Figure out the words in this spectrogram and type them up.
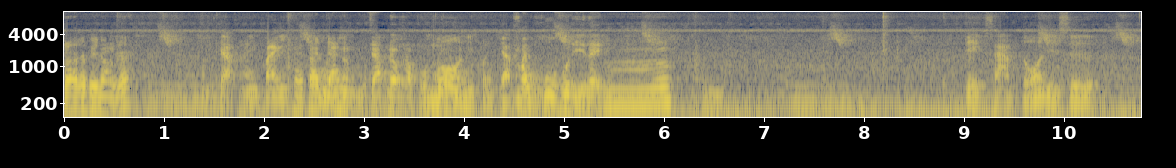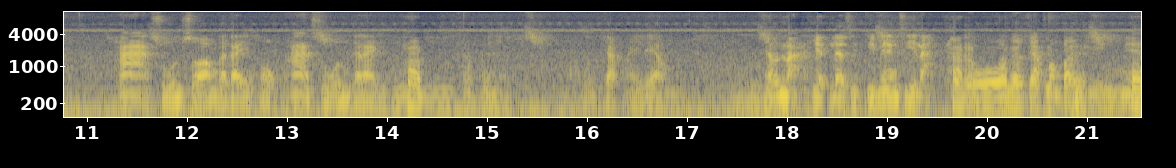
จอแล้วพี่น้องเด้อ จับให้ไปให้พระอาจารย์ จับแล้วครับ ผมโอ้นี่คนจับเขามาคู่ผู้ดีเลยอืมเด็กสามตัวนี่ซื้อห้าศูนย์สองก็ได้หกห้าศูนย์ก็ได้ครับครับผมคนจับให้แล้วแล้วน่ะเฮ็ดแล้วสิทีแมงสิล่ะครับโอ้เดี๋ยวจะจับขึ้ขอนงไปตนเองแม่โอ้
